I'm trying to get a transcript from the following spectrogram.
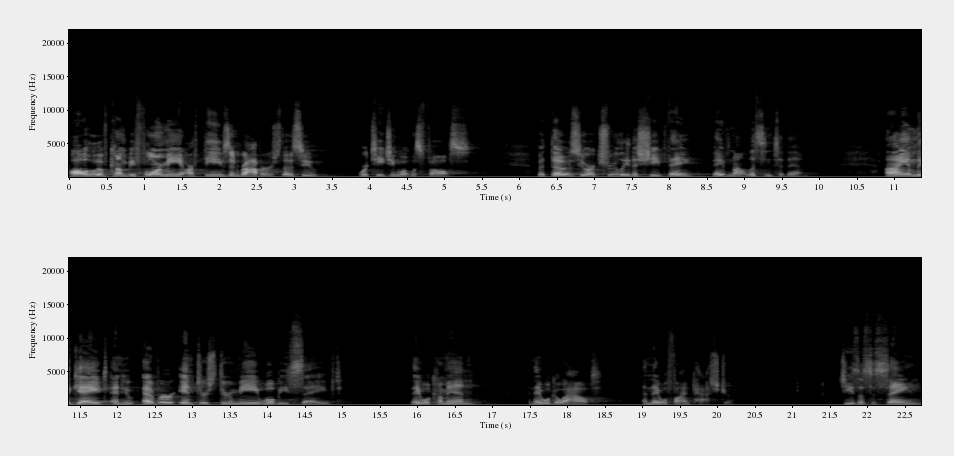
All who have come before me are thieves and robbers, those who were teaching what was false. But those who are truly the sheep, they, they've not listened to them. I am the gate, and whoever enters through me will be saved. They will come in, and they will go out, and they will find pasture. Jesus is saying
